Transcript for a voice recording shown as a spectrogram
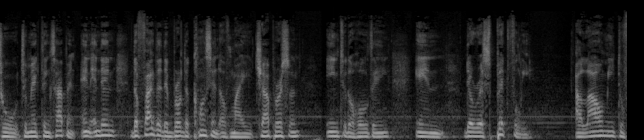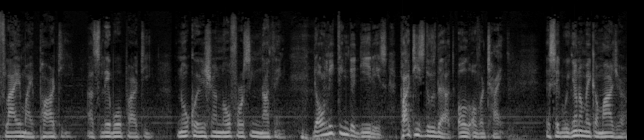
to to make things happen. And and then the fact that they brought the consent of my chairperson into the whole thing, and they respectfully allow me to fly my party as Labour Party. No coercion, no forcing, nothing. The only thing they did is parties do that all over time. They said we're gonna make a merger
